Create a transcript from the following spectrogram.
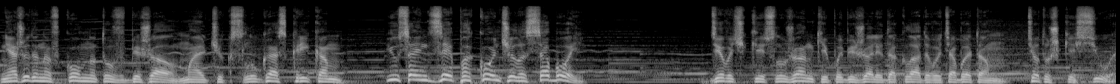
Неожиданно в комнату вбежал мальчик-слуга с криком «Юсаньдзе покончила с собой!» Девочки-служанки побежали докладывать об этом тетушке Сюэ.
